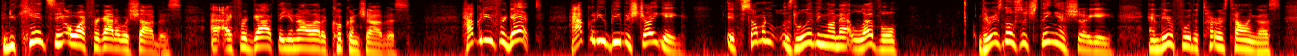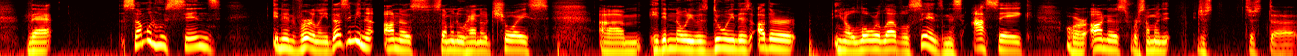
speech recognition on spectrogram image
then you can't say, "Oh, I forgot it was Shabbos. I, I forgot that you're not allowed to cook on Shabbos." How could you forget? How could you be b'shoigig? If someone is living on that level, there is no such thing as shoigig, and therefore the Torah is telling us that someone who sins inadvertently. It doesn't mean an anus, someone who had no choice. Um, he didn't know what he was doing. There's other, you know, lower level sins, misasek or anus, where someone just just uh,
